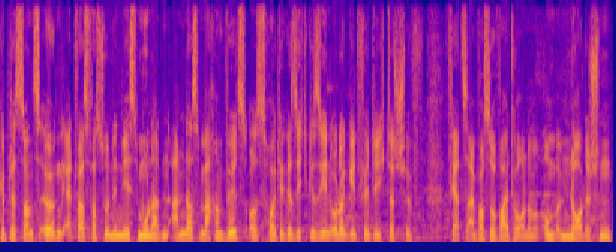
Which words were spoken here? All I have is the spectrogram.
Gibt es sonst irgendetwas, was du in den nächsten Monaten anders machen willst, aus heutiger Sicht gesehen? Oder geht für dich das Schiff, fährt es einfach so weiter, um, um im nordischen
